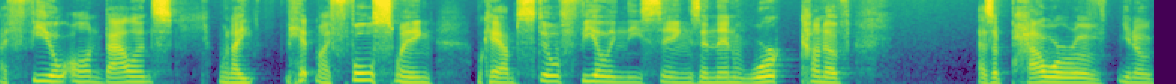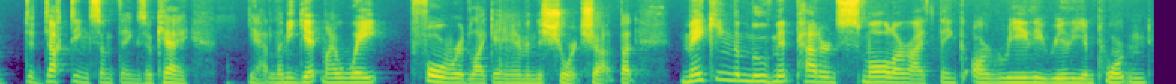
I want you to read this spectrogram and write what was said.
I feel on balance. When I hit my full swing, okay, I'm still feeling these things, and then work kind of as a power of, you know, deducting some things. Okay, yeah, let me get my weight forward like I am in the short shot. But making the movement patterns smaller, I think, are really, really important.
